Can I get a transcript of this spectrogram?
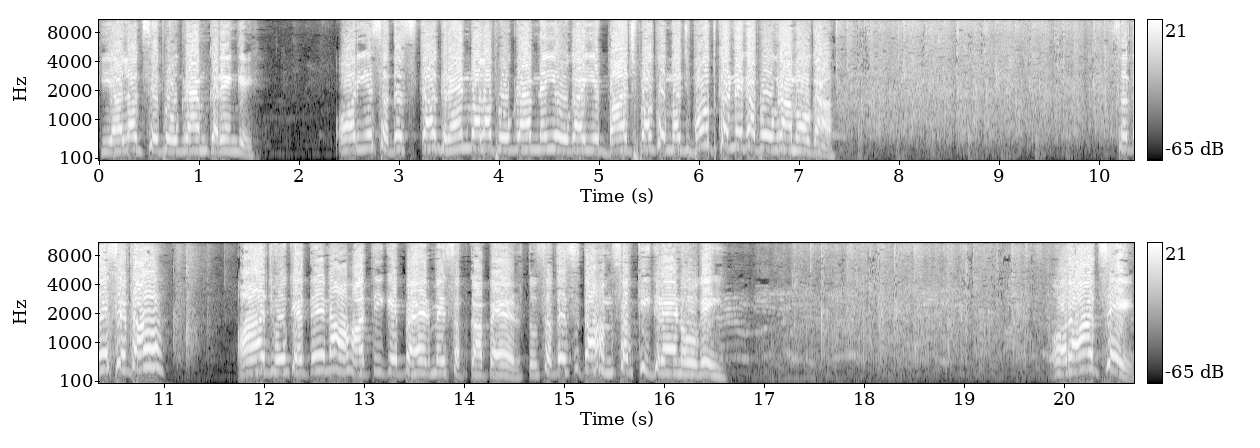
कि अलग से प्रोग्राम करेंगे, और ये सदस्यता ग्रहण वाला प्रोग्राम नहीं होगा, ये भाजपा को मज़बूत करने का प्रोग्राम होगा। सदस्यता, आज वो कहते हैं ना, हाथी के पैर में सबका पैर तो सदस्यता हम सबकी ग्रहण हो गई। और आज से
